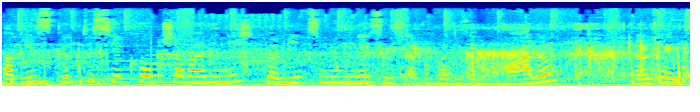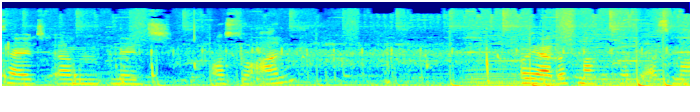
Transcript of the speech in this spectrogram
Paris gibt es hier komischerweise nicht, bei mir zumindest. Das ist einfach mal dieser normale. Dann fängt es halt ähm, mit Oslo an. Oh ja, das mache ich jetzt erstmal.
